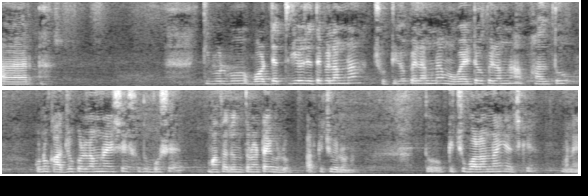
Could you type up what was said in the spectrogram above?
আর কি বলব, বরযাত্রীও যেতে পেলাম না, ছুটিও পেলাম না, মোবাইলটাও পেলাম না, ফালতু, কোনো কাজও করলাম না এসে শুধু বসে মাথা যন্ত্রণাটাই হলো, আর কিছু হলো না। তো কিছু বলার নাই আজকে মানে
